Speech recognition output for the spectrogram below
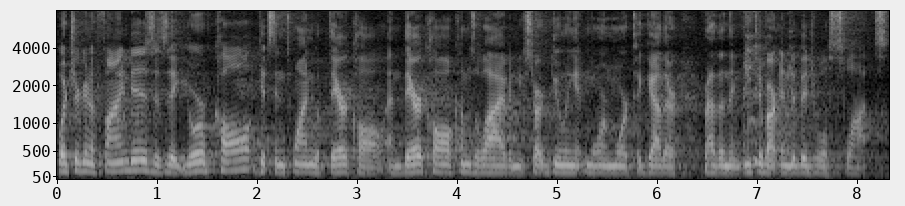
what you're going to find is, is that your call gets entwined with their call, and their call comes alive, and you start doing it more and more together rather than each of our individual slots.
